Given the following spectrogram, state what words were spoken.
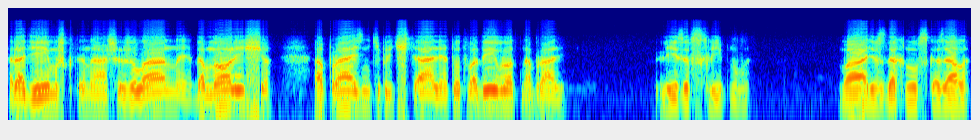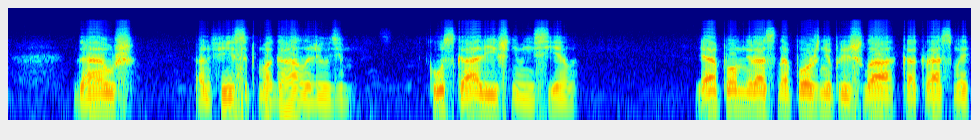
родимушка-то наша, желанная, давно ли еще? О празднике причитали, а тут воды в рот набрали. Лиза всхлипнула. Мать, вздохнув, сказала, да уж, Анфиса помогала людям. Куска лишнего не съела. Я помню, раз на пожню пришла, как раз мы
